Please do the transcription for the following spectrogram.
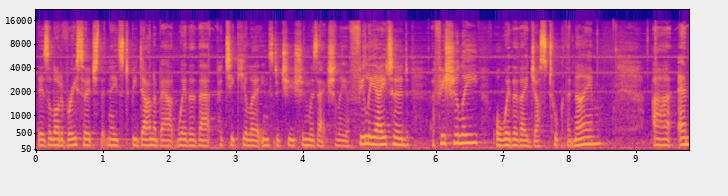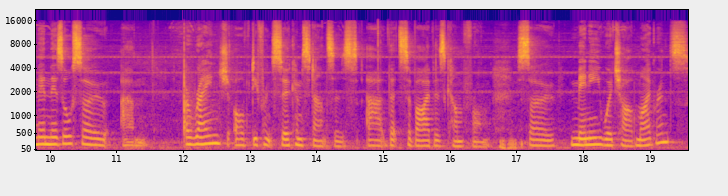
there's a lot of research that needs to be done about whether that particular institution was actually affiliated officially or whether they just took the name. Uh, and then there's also um, a range of different circumstances uh, that survivors come from. So many were child migrants.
